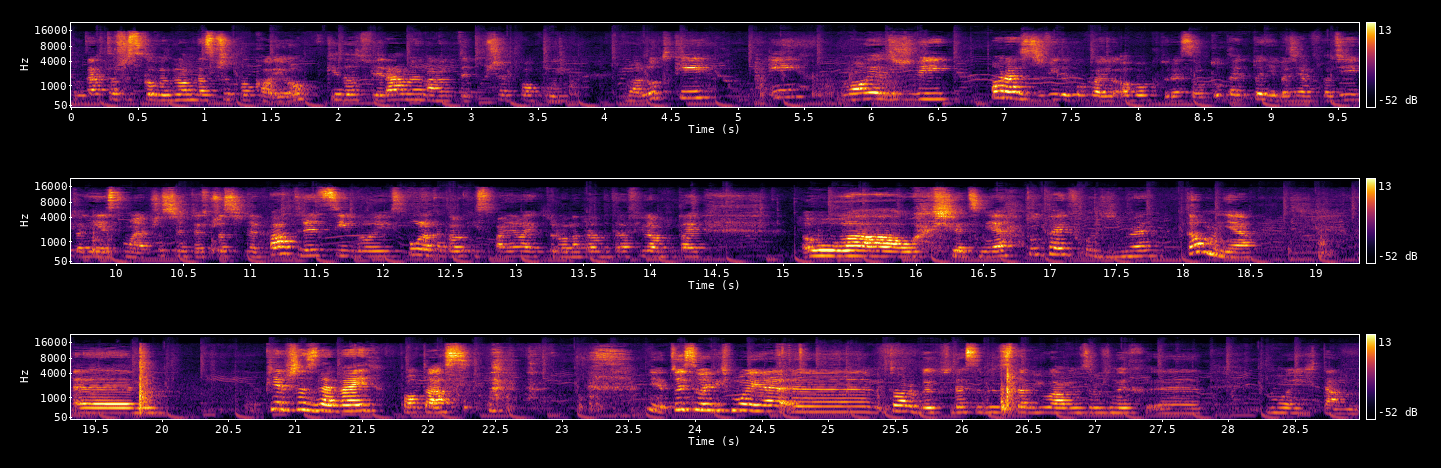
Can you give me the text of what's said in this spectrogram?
to tak to wszystko wygląda z przedpokoju. Kiedy otwieramy, mamy tutaj przedpokój malutki i moje drzwi oraz drzwi do pokoju obok, które są tutaj. Tutaj nie będziemy wchodzili, to nie jest moja przestrzeń, to jest przestrzeń Patrycji, mojej współlokatorki wspaniałej, którą naprawdę trafiłam tutaj. Wow, świetnie. Tutaj wchodzimy do mnie. Em, pierwsze z lewej, potas. Nie, to są jakieś moje e, torby, które sobie zostawiłam z różnych e, moich tam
